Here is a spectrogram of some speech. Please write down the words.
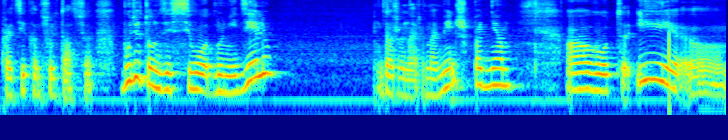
пройти консультацию. Будет он здесь всего одну неделю, даже, наверное, меньше по дням. А, вот. И э,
